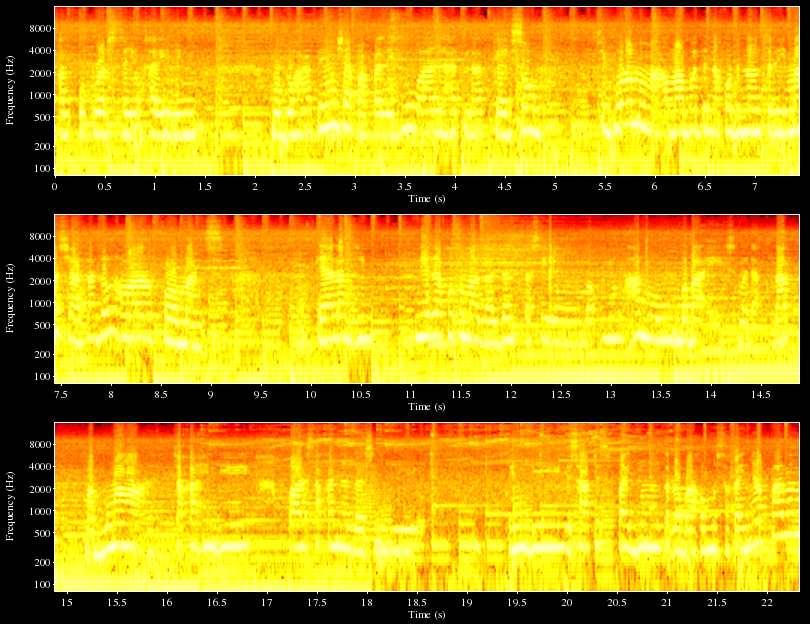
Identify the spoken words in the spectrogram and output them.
magpupros sa iyong sariling bubuhatin siya, papaliguan, lahat-lahat guys. So, siguro mga umabot din ako doon ng 3 months yata doon or 4 months. Kaya lang, rin ako tumagal doon kasi yung, yung among babae is madakdak, mabunga, tsaka hindi para sa kanya guys, hindi hindi satisfied yung trabaho mo sa kanya. Parang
